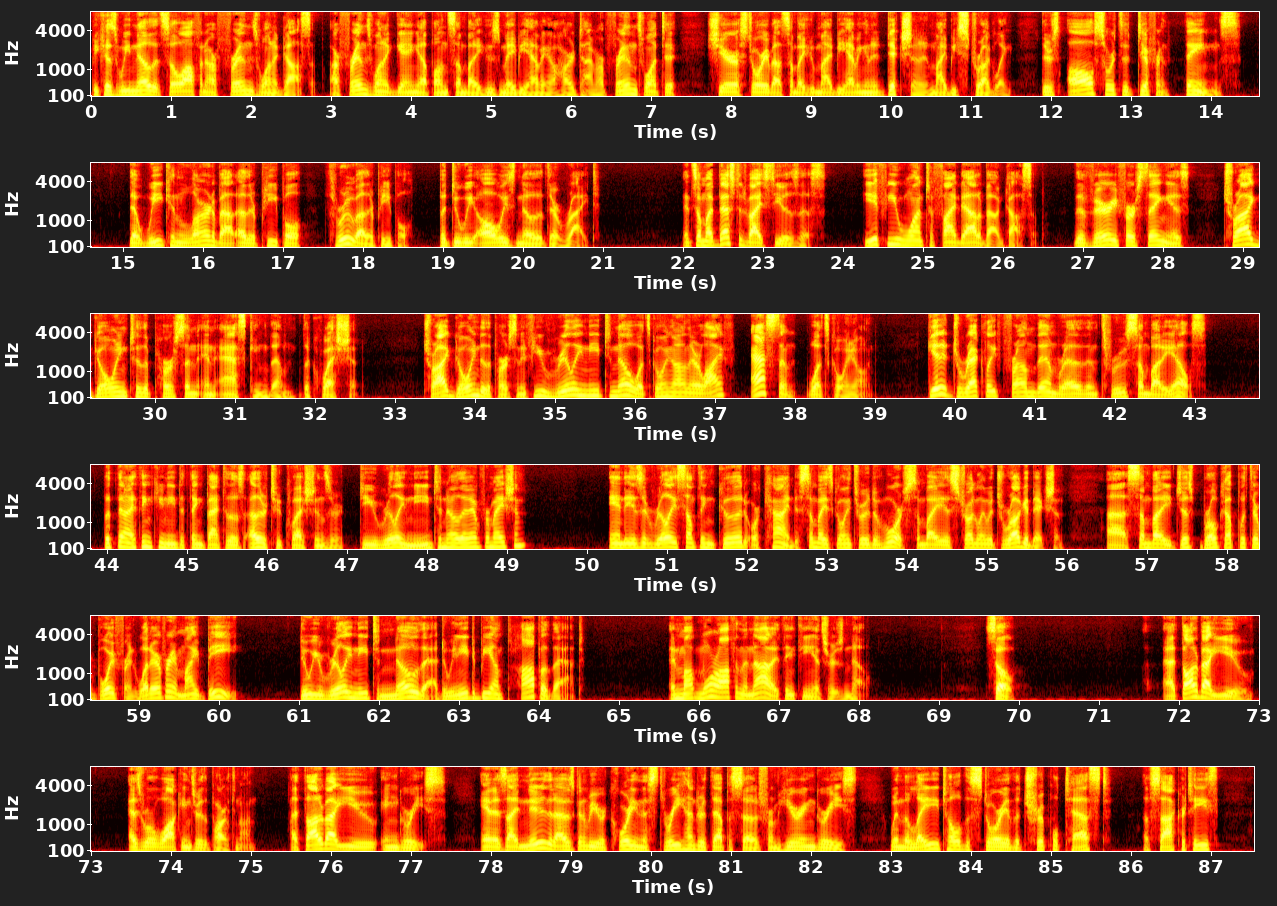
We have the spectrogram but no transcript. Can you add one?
because we know that so often our friends want to gossip. Our friends want to gang up on somebody who's maybe having a hard time. Our friends want to share a story about somebody who might be having an addiction and might be struggling. There's all sorts of different things that we can learn about other people through other people, but do we always know that they're right? And so, my best advice to you is this if you want to find out about gossip, the very first thing is Try going to the person and asking them the question. Try going to the person. If you really need to know what's going on in their life, ask them what's going on. Get it directly from them rather than through somebody else. But then I think you need to think back to those other two questions or do you really need to know that information? And is it really something good or kind? If somebody's going through a divorce, somebody is struggling with drug addiction, uh, somebody just broke up with their boyfriend, whatever it might be. Do we really need to know that? Do we need to be on top of that? And more often than not, I think the answer is no. So, I thought about you as we're walking through the Parthenon. I thought about you in Greece. And as I knew that I was going to be recording this 300th episode from here in Greece, when the lady told the story of the triple test, of Socrates,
